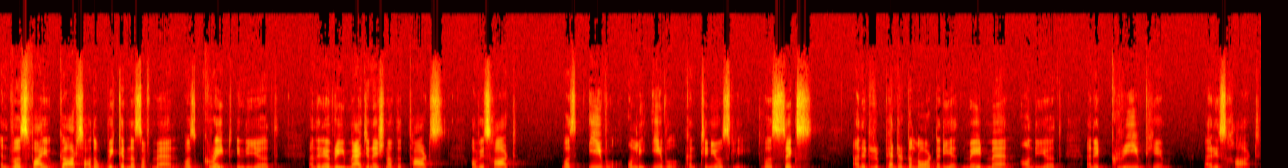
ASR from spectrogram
In verse 5, God saw the wickedness of man was great in the earth, and that every imagination of the thoughts of his heart was evil, only evil continuously. Verse 6 and it repented the Lord that he had made man on the earth, and it grieved him at his heart.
